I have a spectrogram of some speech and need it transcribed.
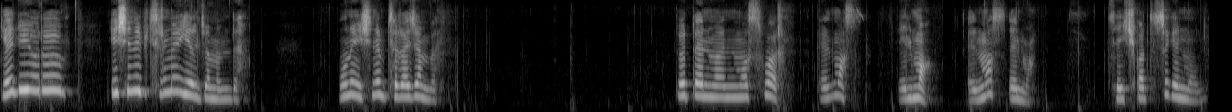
Geliyorum. İşini bitirmeye geleceğim hem de. Onun işini bitireceğim ben. Dört elma elmas var. Elmas. Elma. Elmas, elma. Şey çıkartırsak elma oluyor.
